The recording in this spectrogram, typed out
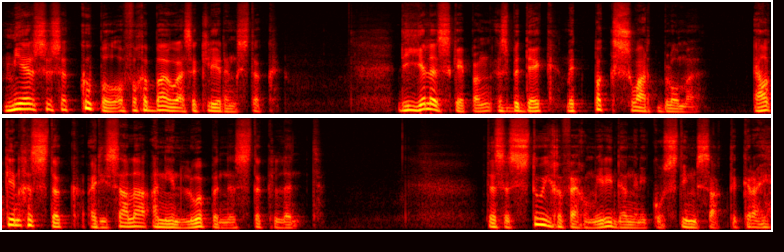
meer soos 'n koepel of 'n gebou as 'n kledingstuk. Die hele skepping is bedek met pikswart blomme, elkeen gestuk uit dieselfde aaneenlopende stuk lint. Dis 'n stoei geveg om hierdie ding in die kostuumsak te kry.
